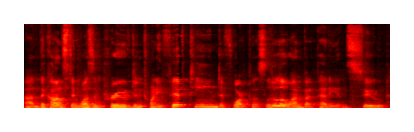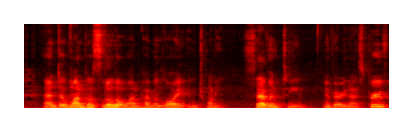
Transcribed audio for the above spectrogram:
Um, the constant was improved in 2015 to 4 plus little o 1 by Pettie and Su, and to 1 plus little o 1 by Molloy in 2017. a very nice proof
